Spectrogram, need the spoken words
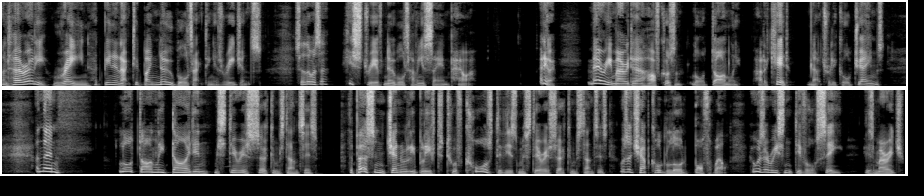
and her early reign had been enacted by nobles acting as regents so there was a history of nobles having a say in power. Anyway, Mary married her half cousin, Lord Darnley, had a kid, naturally called James, and then Lord Darnley died in mysterious circumstances. The person generally believed to have caused these mysterious circumstances was a chap called Lord Bothwell, who was a recent divorcee, his marriage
